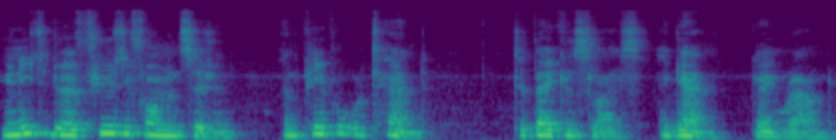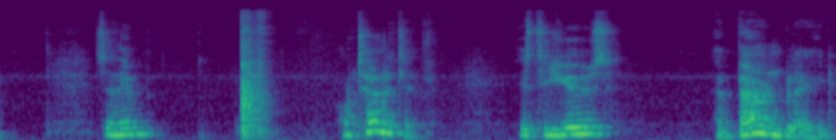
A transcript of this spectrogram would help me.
you need to do a fusiform incision and people will tend to bacon slice again going round. So the alternative is to use a Beaver blade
